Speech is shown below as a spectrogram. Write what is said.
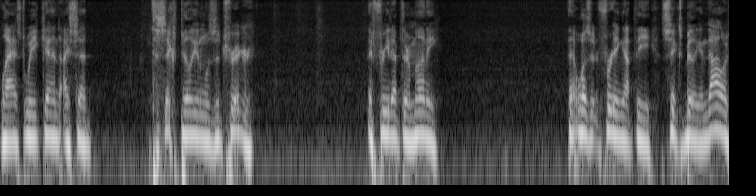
last weekend, I said the 6 billion was a trigger. They freed up their money. That wasn't freeing up the $6 billion,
